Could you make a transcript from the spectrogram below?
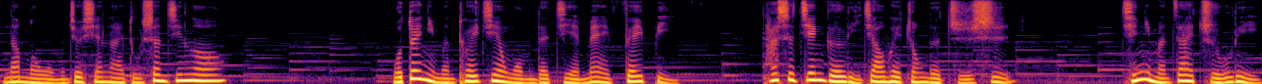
那么，我们就先来读圣经喽。我对你们推荐我们的姐妹菲比，她是坚格里教会中的执事，请你们在主里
